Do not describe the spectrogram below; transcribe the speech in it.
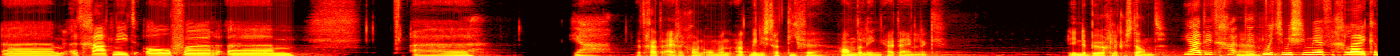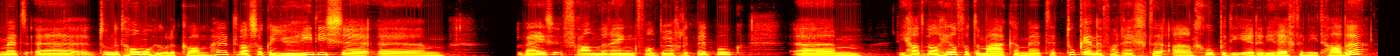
Um, het gaat niet over. Um, uh, ja. Het gaat eigenlijk gewoon om een administratieve handeling uiteindelijk. In de burgerlijke stand. Ja, dit, ja. dit moet je misschien meer vergelijken met uh, toen het homohuwelijk kwam. Hè. Het was ook een juridische um, wijze, verandering van het burgerlijk wetboek. die had wel heel veel te maken met het toekennen van rechten aan groepen die eerder die rechten niet hadden.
